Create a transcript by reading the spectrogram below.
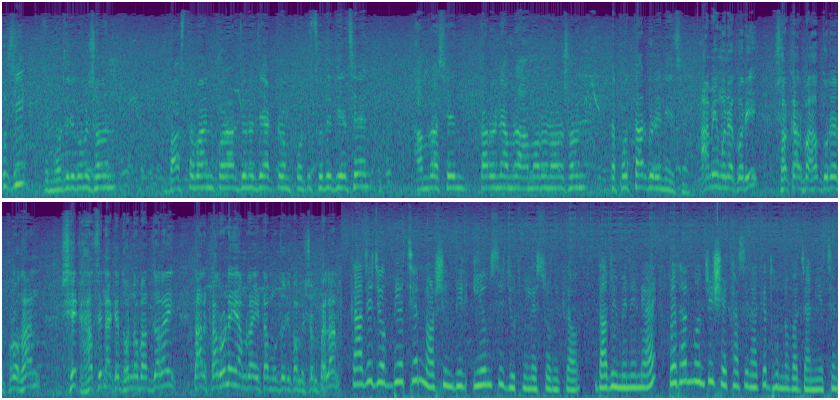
খুশি। মজুরি কমিশন বাস্তবায়ন করার জন্য যে একটা প্রতিশ্রুতি দিয়েছেন আমরা সেই কারণে আমরা আমরণ অনশন প্রত্যাহার করে নিয়েছি। আমি মনে করি সরকার বাহাদুরের প্রধান শেখ হাসিনাকে ধন্যবাদ জানাই। তার কারণেই আমরা এটা মজুরি কমিশন পেলাম। কাজে যোগ দিয়েছেন নরসিংদীর ইএমসি জুট মিলের শ্রমিকরাও। দাবি মেনে নেয় প্রধানমন্ত্রী শেখ হাসিনাকে ধন্যবাদ জানিয়েছেন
